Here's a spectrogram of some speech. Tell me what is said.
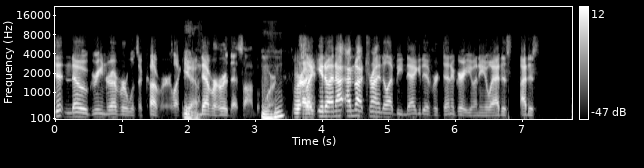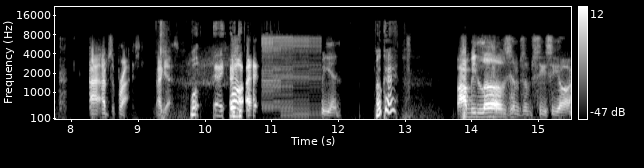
didn't know Green River was a cover, like you've yeah. never heard that song before, mm-hmm. right? Like you know, and I, am not trying to like be negative or denigrate you in any way. I just I just I, am surprised. I guess. Well, I, well, I, okay. Bobby loves him some CCR.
